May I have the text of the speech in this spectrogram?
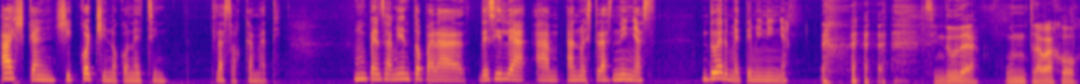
axcan xikochi no konetzin, tlazohkamati. Un pensamiento para decirle a nuestras niñas, duérmete mi niña. Sin duda, un trabajo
